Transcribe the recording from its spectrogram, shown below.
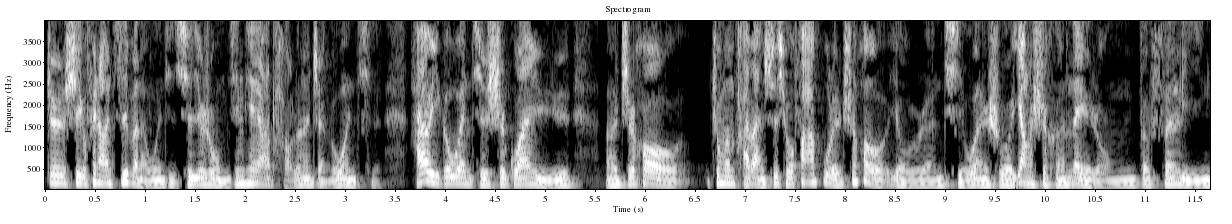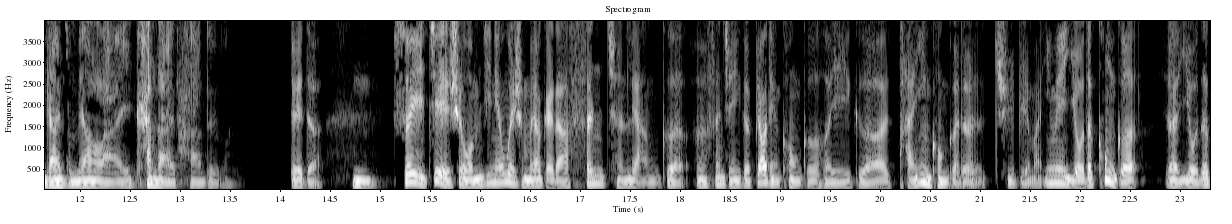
这是一个非常基本的问题，其实就是我们今天要讨论的整个问题。还有一个问题是关于呃之后中文排版需求发布了之后，有人提问说样式和内容的分离应该怎么样来看待它，对吧？对的，嗯，所以这也是我们今天为什么要给它分成两个，嗯，分成一个标点空格和一个弹印空格的区别嘛，因为有的空格。呃，有的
